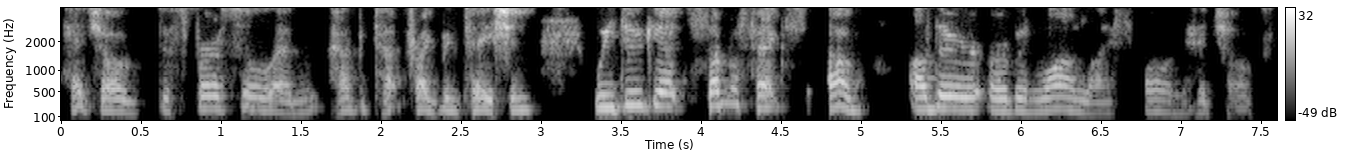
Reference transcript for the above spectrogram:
hedgehog dispersal and habitat fragmentation, we do get some effects of other urban wildlife on hedgehogs.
